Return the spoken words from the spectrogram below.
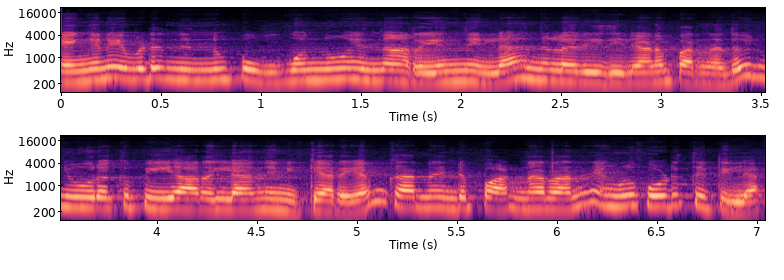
എങ്ങനെ ഇവിടെ നിന്നും പോകുന്നു എന്ന് അറിയുന്നില്ല എന്നുള്ള രീതിയിലാണ് പറഞ്ഞത്. ന്യൂറക്ക് പി ആർ ഇല്ല എന്ന് എനിക്കറിയാം. കാരണം എന്റെ പാർട്ട്ണറാണ് ഞങ്ങൾ കൊടുത്തിട്ടില്ല.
